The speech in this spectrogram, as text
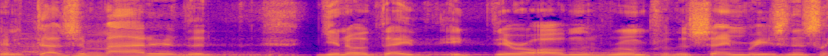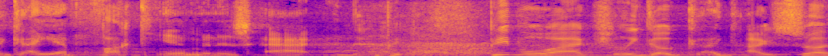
And it doesn't matter that, you know, they, they're all in the room for the same reason. It's like, oh, yeah, fuck him and his hat. People will actually go, I, I saw,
